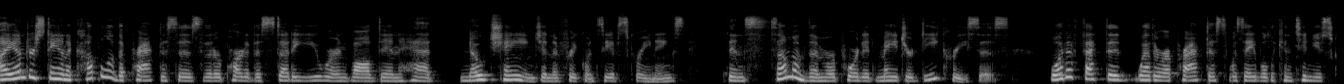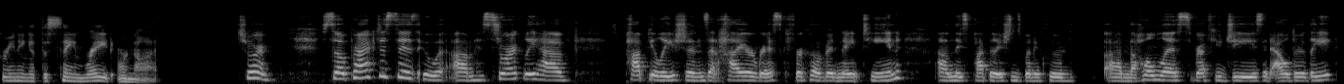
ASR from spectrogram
I understand a couple of the practices that are part of the study you were involved in had no change in the frequency of screenings. Then some of them reported major decreases. What affected whether a practice was able to continue screening at the same rate or not? Sure. So practices who um, historically have populations at higher risk for COVID 19, um, these populations would include um, the homeless, refugees, and elderly,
